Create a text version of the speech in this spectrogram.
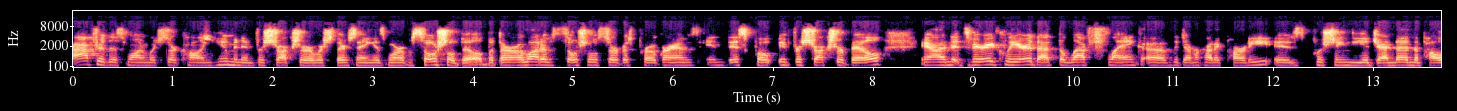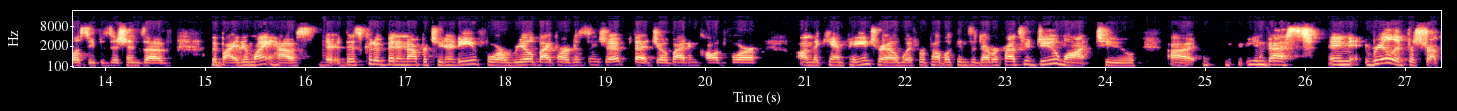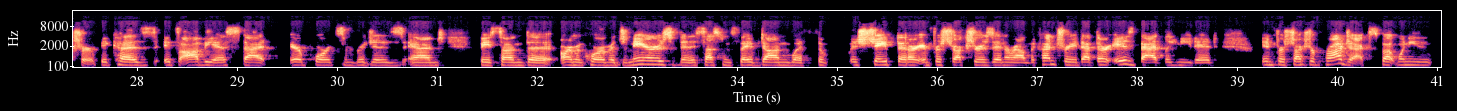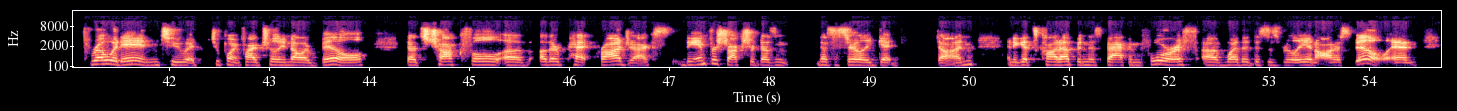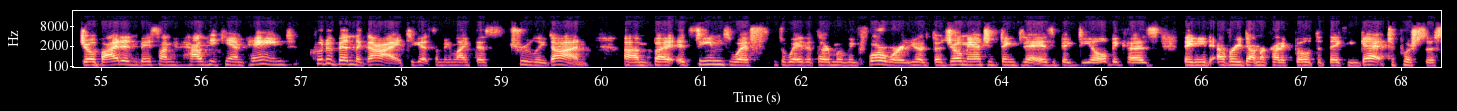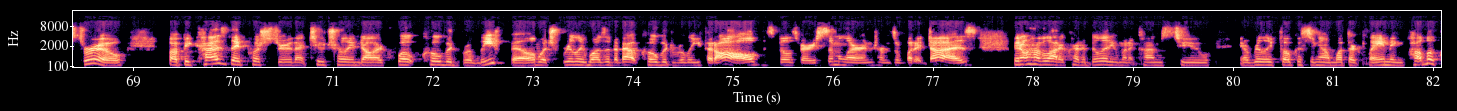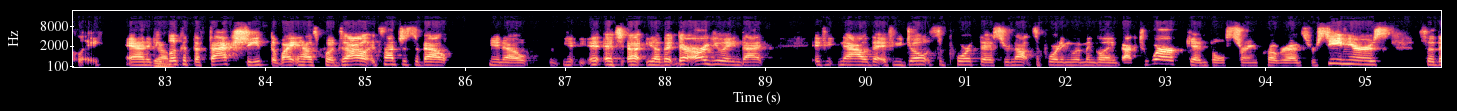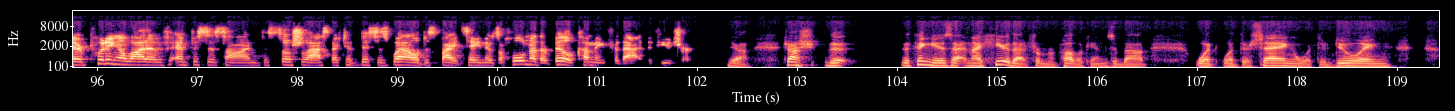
after this one, which they're calling human infrastructure, which they're saying is more of a social bill. But there are a lot of social service programs in this quote infrastructure bill. And it's very clear that the left flank of the Democratic Party is pushing the agenda and the policy positions of the Biden White House. This could have been an opportunity for real bipartisanship that Joe Biden called for on the campaign trail with Republicans and Democrats who do want to uh, invest in real infrastructure because it's obvious that airports and bridges, and based on the Army Corps of Engineers, the assessments they've done with the shape that our infrastructure is in around the country, that there is badly needed infrastructure projects. But when you throw it into a $2.5 trillion bill, that's chock full of other pet projects, the infrastructure doesn't necessarily get done. And it gets caught up in this back and forth of whether this is really an honest bill. And Joe Biden, based on how he campaigned, could have been the guy to get something like this truly done. Um, but it seems with the way that they're moving forward, you know, the Joe Manchin thing today is a big deal because they need every Democratic vote that they can get to push this through. But because they pushed through that $2 trillion quote COVID relief bill, which really wasn't about COVID relief at all, this bill is very similar in terms of what it does. They don't have a lot of credibility when it comes to you know really focusing on what they're claiming publicly. And if yeah. you look at the fact sheet the White House puts out, it's not just about you know it's uh, you know that they're arguing that if you, now that if you don't support this, you're not supporting women going back to work and bolstering programs for seniors. So they're putting a lot of emphasis on the social aspect of this as well, despite saying there's a whole nother bill coming for that in the future. Yeah, Josh, the the thing is that, and I hear that from Republicans about what what they're saying and what they're doing.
